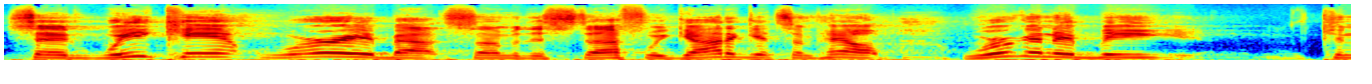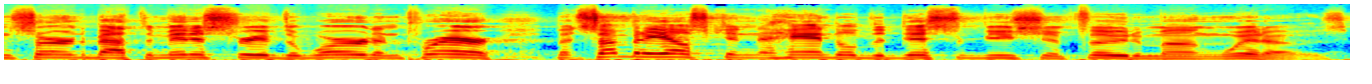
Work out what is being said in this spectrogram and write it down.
said, We can't worry about some of this stuff. We got to get some help. We're going to be concerned about the ministry of the word and prayer, but somebody else can handle the distribution of food among widows.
